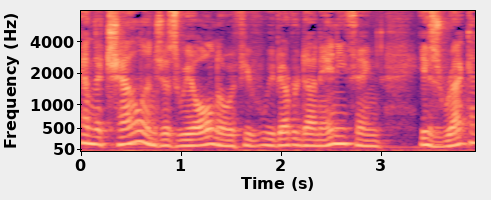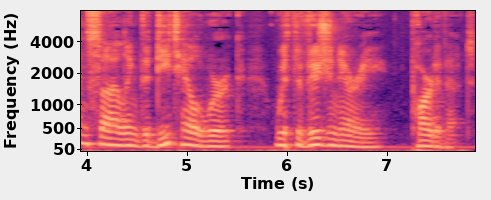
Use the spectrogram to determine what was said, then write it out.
And the challenge, as we all know, if we've ever done anything, is reconciling the detail work with the visionary part of it.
